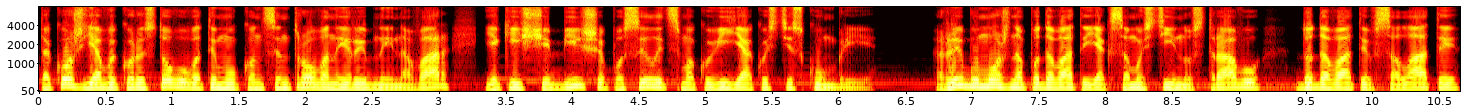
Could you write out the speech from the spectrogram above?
Також я використовуватиму концентрований рибний навар, який ще більше посилить смакові якості скумбрії. Рибу можна подавати як самостійну страву, додавати в салати,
